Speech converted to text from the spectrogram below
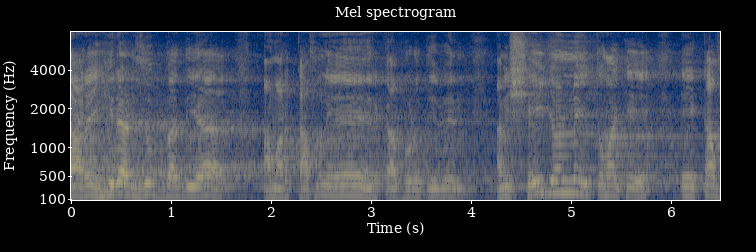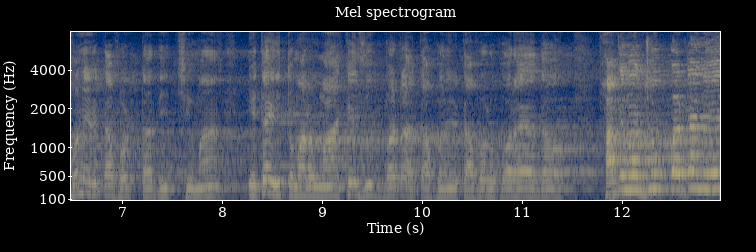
গাড়ে হীরার জুব্বা দিয়া আমার কাফনের কাপড় দিবেন। আমি সেই জন্যই তোমাকে এই কাফনের কাপড়টা দিচ্ছি মা। এটাই তোমার মাকে জুব্বাটা কাফনের কাপড় পরায় দাও। ফাতেমা জুব্বাটা নিয়ে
